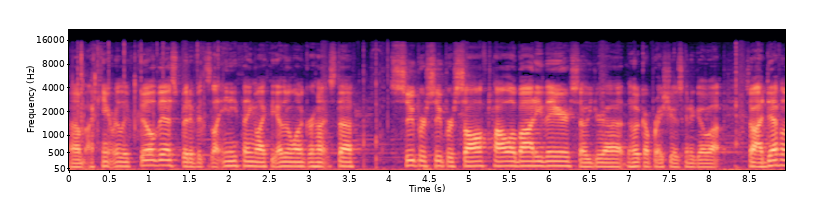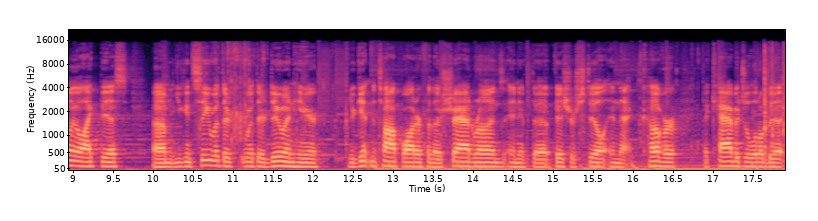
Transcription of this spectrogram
Um, I can't really feel this, but if it's like anything like the other Lunkerhunt stuff, super, super soft hollow body there, so your uh, the hookup ratio is gonna go up. So I definitely like this. Um, you can see what they're what they're doing here. You're getting the top water for those shad runs, and if the fish are still in that cover, the cabbage a little bit,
